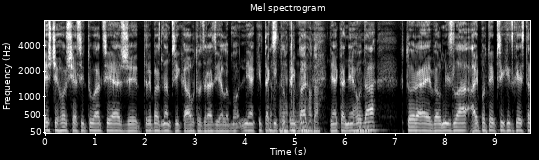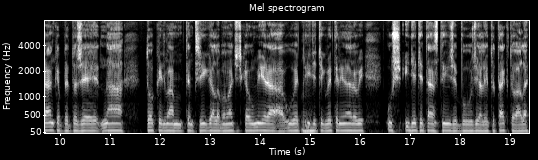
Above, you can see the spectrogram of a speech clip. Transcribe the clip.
ešte horšia situácia, že treba nám psíka auto zrazí, alebo nejaký takýto Jasne, prípad, nehoda. nejaká nehoda, mm. ktorá je veľmi zlá aj po tej psychickej stránke, pretože na to, keď vám ten psík alebo mačička umiera a uvet, mm. idete k veterinárovi, už idete tam s tým, že bohužiaľ je to takto, ale,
